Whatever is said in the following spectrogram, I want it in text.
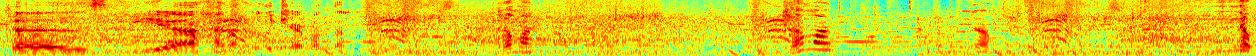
Because, yeah, I don't really care about them. Come on. Come on. No. Nope.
